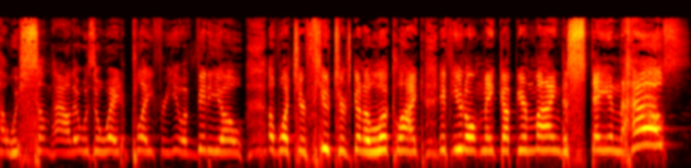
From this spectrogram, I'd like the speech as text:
I wish somehow there was a way to play for you a video of what your future's going to look like if you don't make up your mind to stay in the house.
